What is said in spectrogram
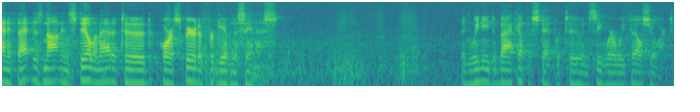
And if that does not instill an attitude or a spirit of forgiveness in us, then we need to back up a step or two and see where we fell short.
